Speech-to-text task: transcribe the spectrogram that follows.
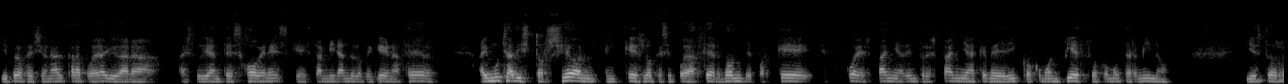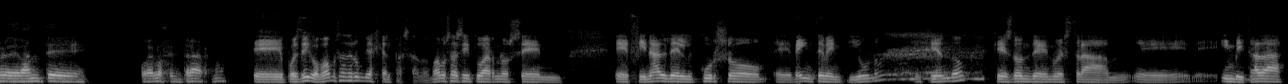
y profesional para poder ayudar a, estudiantes jóvenes que están mirando lo que quieren hacer. Hay mucha distorsión en qué es lo que se puede hacer, dónde, por qué, por España, dentro de España, qué me dedico, cómo empiezo, cómo termino. Y esto es relevante poderlo centrar, ¿no? Eh, pues digo, vamos a hacer un viaje al pasado. Vamos a situarnos en, eh, final del curso 2021, eh, entiendo, que es donde nuestra eh, invitada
